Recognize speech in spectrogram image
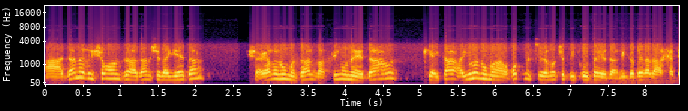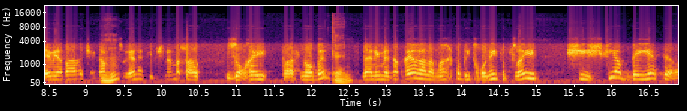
האדן הראשון זה האדן של הידע, שהיה לנו מזל ועשינו נהדר, כי הייתה, היו לנו מערכות מצוינות שפיתחו את הידע. אני מדבר על האקדמיה בארץ, שהייתה mm-hmm. מצוינת עם 12 זוכי פרס נובל, כן. ואני מדבר על המערכת הביטחונית הצבאית, שהשקיע ביתר,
